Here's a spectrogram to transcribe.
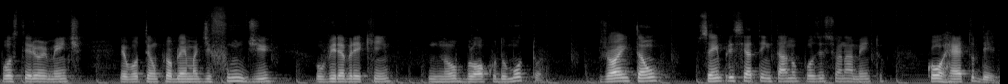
posteriormente eu vou ter um problema de fundir o virabrequim no bloco do motor. Jó, então, sempre se atentar no posicionamento correto dele,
